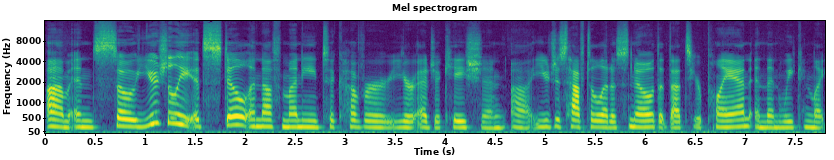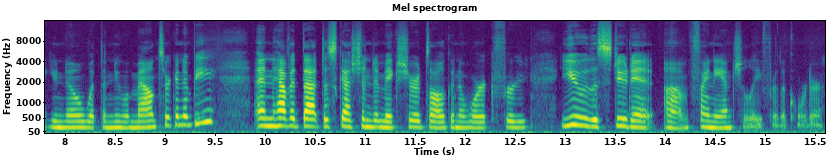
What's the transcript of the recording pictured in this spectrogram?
Um, and so usually it's still enough money to cover your education. Uh, you just have to let us know that that's your plan, and then we can let you know what the new amounts are going to be and have it that discussion to make sure it's all going to work for you, the student, um, financially for the quarter.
